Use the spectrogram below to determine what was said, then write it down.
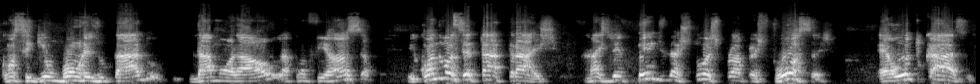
conseguir um bom resultado, dar moral, dar confiança. E quando você está atrás mas depende das tuas próprias forças, é outro caso.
